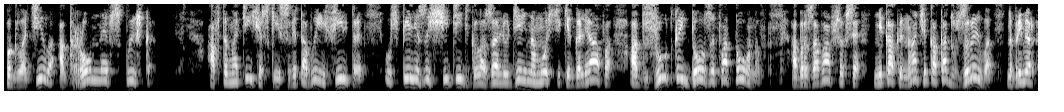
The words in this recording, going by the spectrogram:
поглотила огромная вспышка автоматические световые фильтры успели защитить глаза людей на мостике Голиафа от жуткой дозы фотонов, образовавшихся никак иначе, как от взрыва, например,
